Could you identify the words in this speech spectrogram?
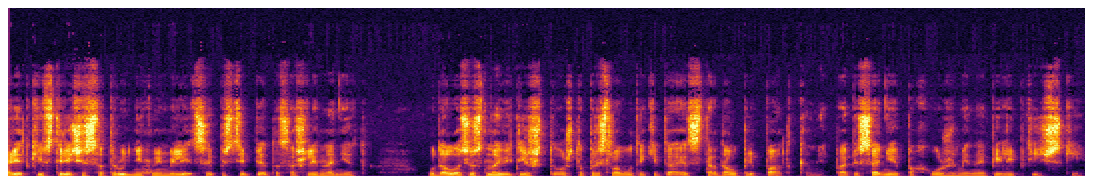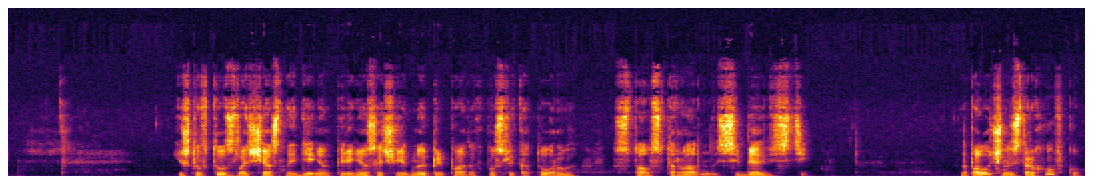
Редкие встречи с сотрудниками милиции постепенно сошли на нет. Удалось установить лишь то, что пресловутый китаец страдал припадками, по описанию похожими на эпилептические. И что в тот злосчастный день он перенес очередной припадок, после которого стал странно себя вести. На полученную страховку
